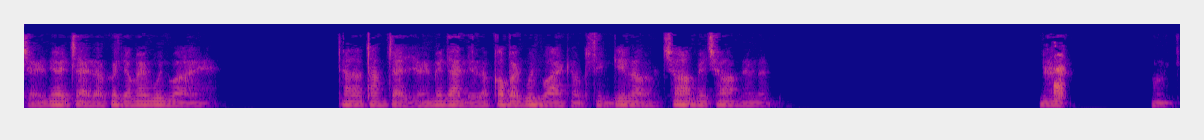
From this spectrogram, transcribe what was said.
เฉยเนี่ยใจเราก็จะไม่วุ่นวาย ถ้าเราทำใจเฉยไม่ได้เดี๋ยวเราก็ไปวุ่นวายกับสิ่งที่เราชอบไม่ชอบนั่นแหละนะโอเค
